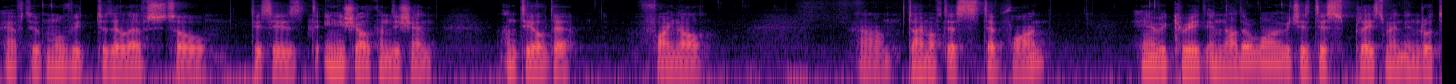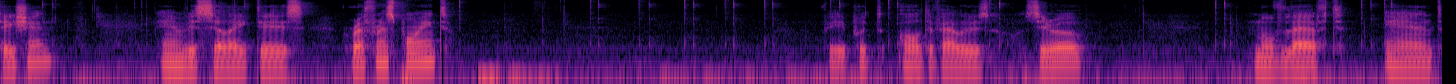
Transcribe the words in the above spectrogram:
I have to move it to the left so this is the initial condition until the final um, time of this step 1 and we create another one which is displacement in rotation and we select this reference point. We put all the values 0 move left and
